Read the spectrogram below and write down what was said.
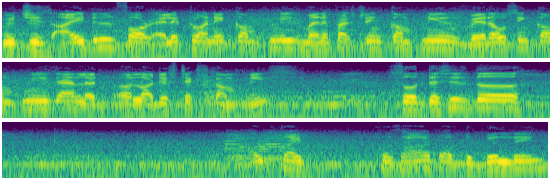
which is ideal for electronic companies, manufacturing companies, warehousing companies and uh, logistics companies. So this is the outside facade of the building.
